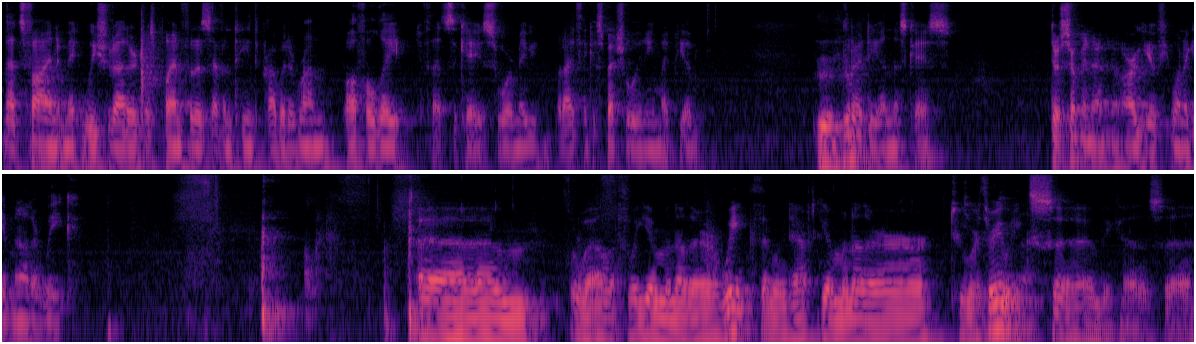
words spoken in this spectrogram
that's fine, it may, we should either just plan for the seventeenth, probably to run awful late, if that's the case, or maybe, but I think a special meeting might be a good Mhm. idea in this case. They're certainly not gonna argue if you wanna give them another week. Um, well, if we give them another week, then we'd have to give them another two or three weeks, uh, because, uh,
